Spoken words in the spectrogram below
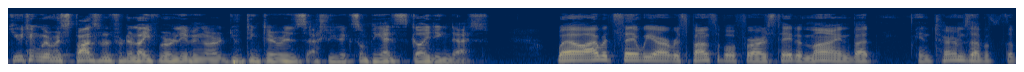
Do you think we're responsible for the life we're living or do you think there is actually like something else guiding that? Well, I would say we are responsible for our state of mind, but in terms of the,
